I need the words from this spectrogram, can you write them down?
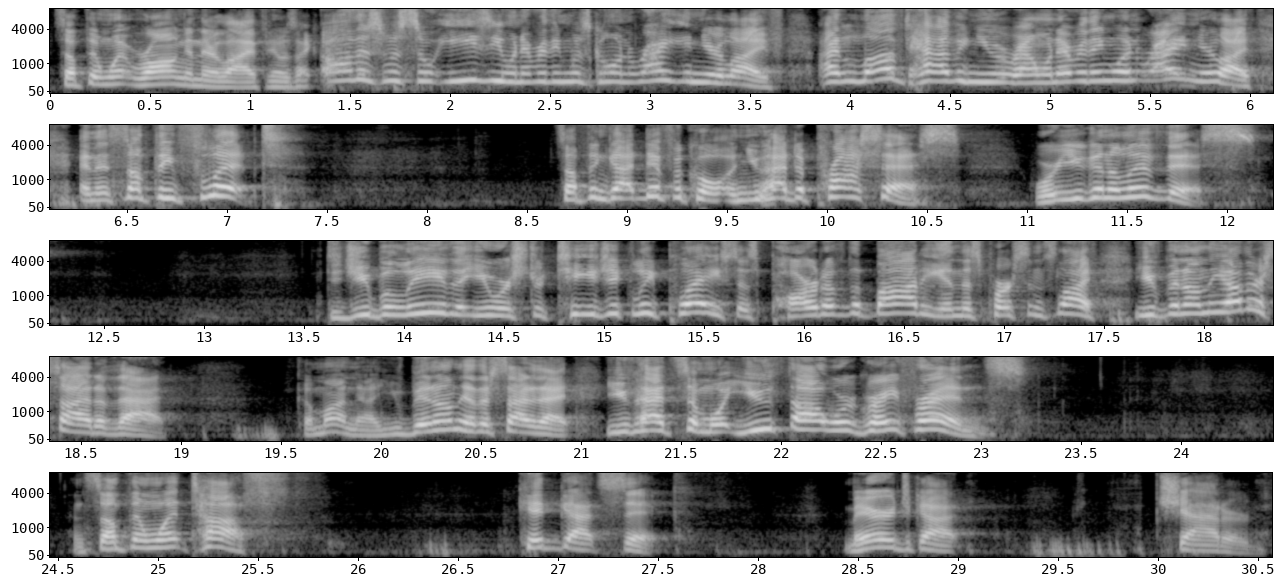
Something went wrong in their life, and it was like, oh, this was so easy when everything was going right in your life. I loved having you around when everything went right in your life. And then something flipped. Something got difficult, and you had to process. Were you going to live this? Did you believe that you were strategically placed as part of the body in this person's life? You've been on the other side of that. Come on now, you've been on the other side of that. You've had some what you thought were great friends, and something went tough. Kid got sick, marriage got shattered,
